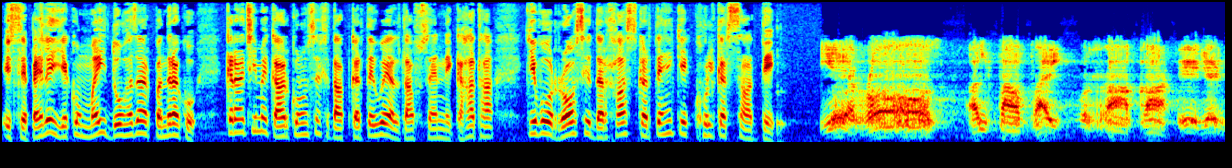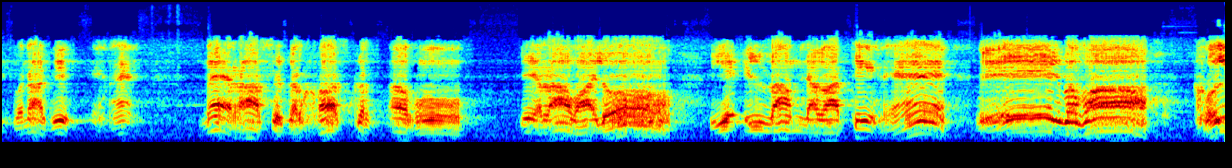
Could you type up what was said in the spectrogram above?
इससे पहले यकुम मई 2015 को कराची में कारकुनों से खिताब करते हुए अल्ताफ हुसैन ने कहा था कि वो रॉ से दरखास्त करते हैं कि खुलकर साथ दे। ये रोज अल्ताफ भाई को रा का एजेंट बना देते हैं। मैं रा से दरखास्त करता हूँ कि रा वालों ये इल्ज़ाम लगाते हैं एक दफ़ा खुल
